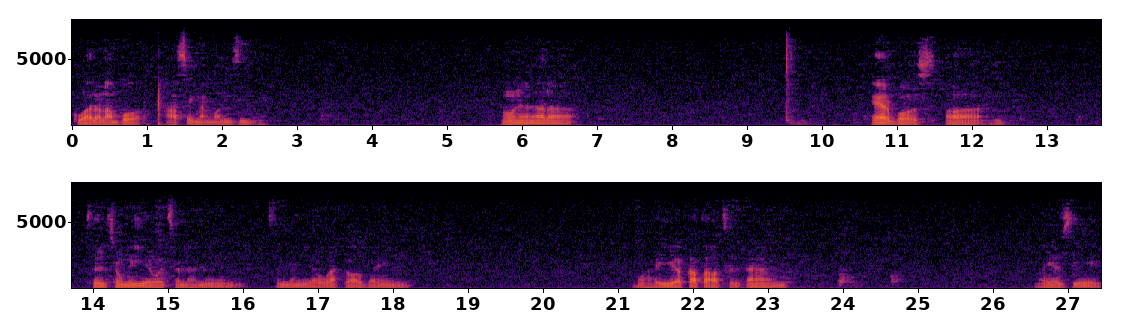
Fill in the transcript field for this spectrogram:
كوالالمبور. عاصمة ماليزية. هنا نرى ايربوس آ ثلاثمية وثمانين ثمانية وواحد وأربعين. وهي قطعت الآن. ويزيد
